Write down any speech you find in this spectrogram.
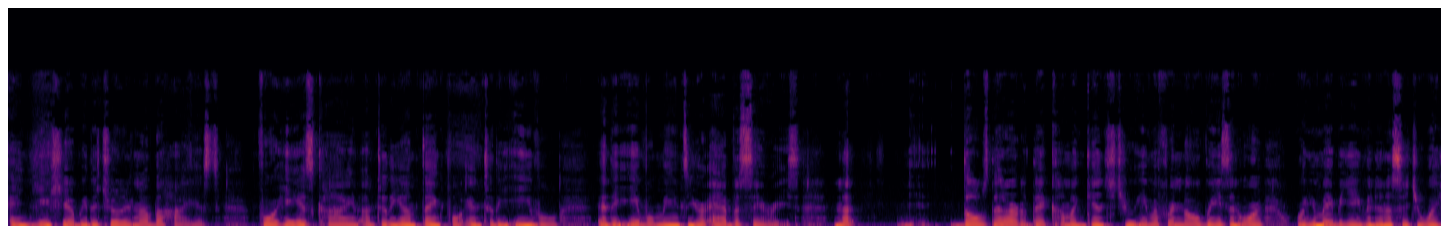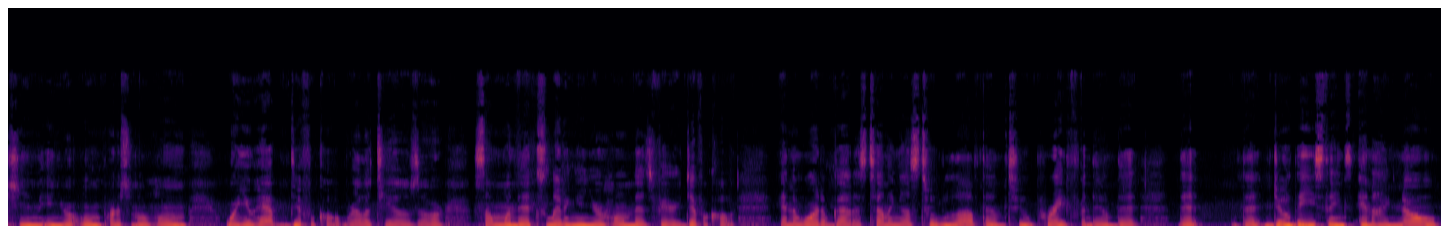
and ye shall be the children of the highest. For he is kind unto the unthankful and to the evil. And the evil means your adversaries, not those that are that come against you, even for no reason, or or you may be even in a situation in your own personal home where you have difficult relatives or someone that's living in your home that's very difficult. And the word of God is telling us to love them, to pray for them that that that do these things. And I know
